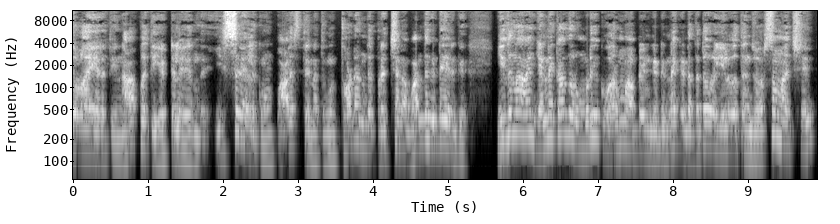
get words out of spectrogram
தொள்ளாயிரத்தி நாற்பத்தி எட்டுல இருந்து இஸ்ரேலுக்கும் பாலஸ்தீனத்துக்கும் தொடர்ந்து பிரச்சனை வந்துகிட்டே இருக்கு. இதெல்லாம் என்னைக்காவது ஒரு முடிவுக்கு வருமா அப்படின்னு கேட்டீங்கன்னா கிட்டத்தட்ட ஒரு எழுபத்தஞ்சு வருஷம் ஆச்சு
